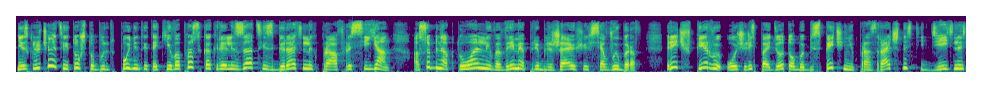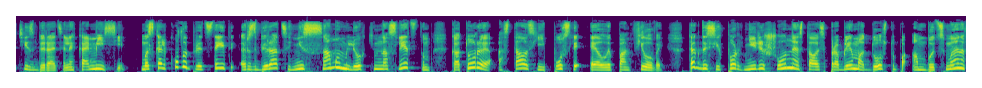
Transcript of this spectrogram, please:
Не исключается и то, что будут подняты такие вопросы, как реализация избирательных прав россиян, особенно актуальные во время приближающихся выборов. Речь в первую очередь пойдет об обеспечении прозрачности деятельности избирательных комиссий. Москальковой предстоит разбираться не с самым легким наследством, которое осталось ей после Эллы Памфиловой. Так до сих пор нерешенной осталась проблема доступа омбудсменов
